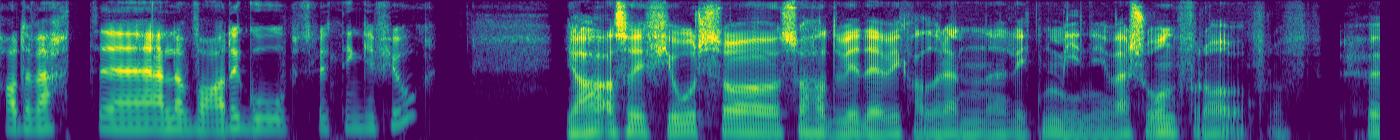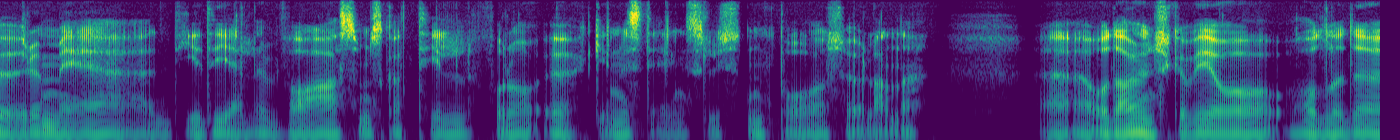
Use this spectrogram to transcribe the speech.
Har det vært, eh, eller var det god oppslutning i fjor? Ja, altså i fjor så, så hadde vi det vi kaller en liten miniversjon for, for å høre med de det gjelder hva som skal til for å øke investeringslysten på Sørlandet. Uh, og da ønsker vi å holde det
